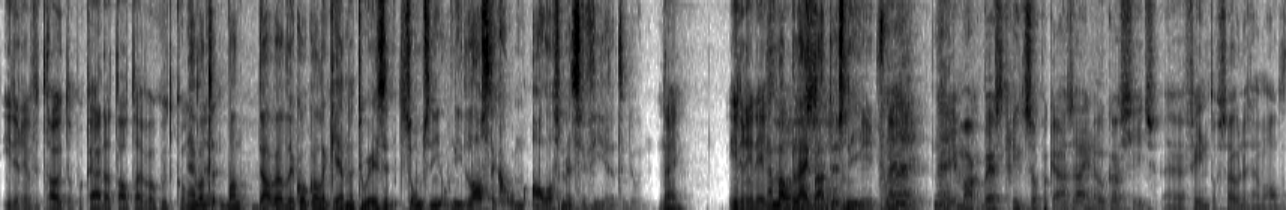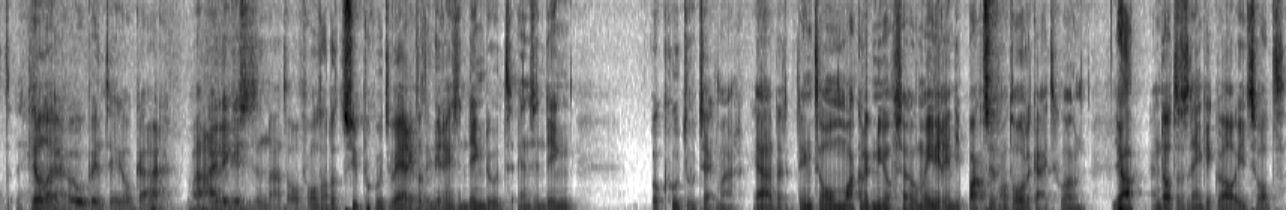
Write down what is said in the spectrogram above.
iedereen vertrouwt op elkaar dat het altijd wel goed komt. Nee, want, want daar wilde ik ook al een keer naartoe. Is het soms niet, ook niet lastig om alles met z'n vieren te doen? Nee. Iedereen heeft Ja, maar blijkbaar dus niet. Nee, Nee, nee. je mag best kritisch op elkaar zijn, ook als je iets eh, vindt of zo. Dan zijn we altijd heel erg open in tegen elkaar. Maar eigenlijk is het inderdaad al voor ons altijd supergoed werk dat iedereen zijn ding doet en zijn ding ook goed doet, zeg maar. Ja, dat klinkt wel makkelijk nu of zo, maar iedereen die pakt zijn verantwoordelijkheid gewoon. Ja, En dat is denk ik wel iets wat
